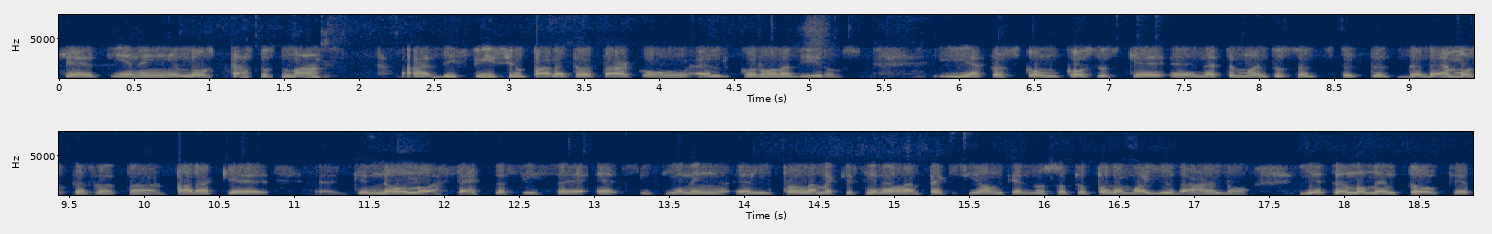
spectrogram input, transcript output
que tienen los casos más difíciles para tratar con el coronavirus. Y estas son cosas que en este momento debemos tratar para que que no lo afecta si se eh, si tienen el problema que tienen la infección que nosotros podemos ayudarnos. Y este es momento que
